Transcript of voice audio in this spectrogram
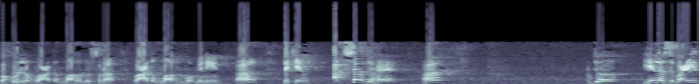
وکل وعد اللہ علیہ وعد اللہ المؤمنین ہاں لیکن اکثر جو ہے ہاں جو یہ لفظ وعید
